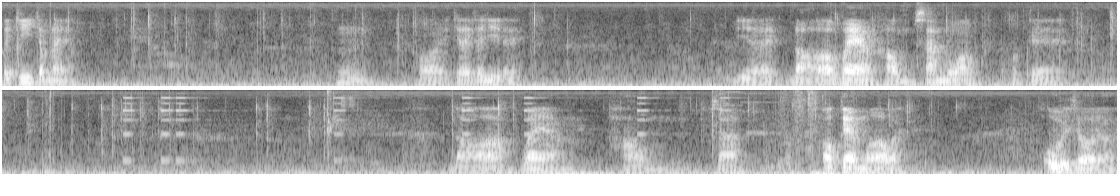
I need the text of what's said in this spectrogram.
Có cái gì trong này à? Hmm. Coi cái đây cái gì đây? Gì đây? Đỏ, vàng, hồng, xanh đúng không? Ok. Đỏ vàng hồng xanh. Ok mở rồi. Ui rồi rồi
